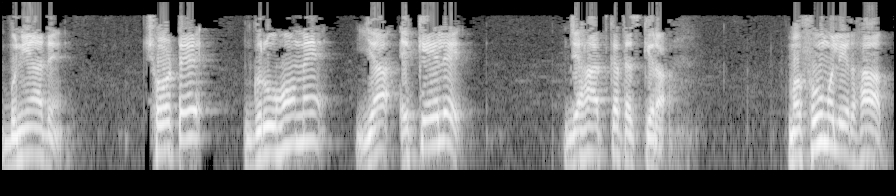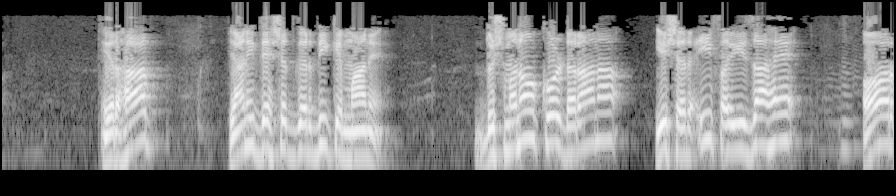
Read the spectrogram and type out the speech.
بنیادیں۔ چھوٹے گروہوں میں یا اکیلے جہاد کا تذکرہ۔ مفہوم الارہاب۔ ارہاب یعنی دہشت گردی کے معنی۔ دشمنوں کو ڈرانا یہ شرعی فریضہ ہے اور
